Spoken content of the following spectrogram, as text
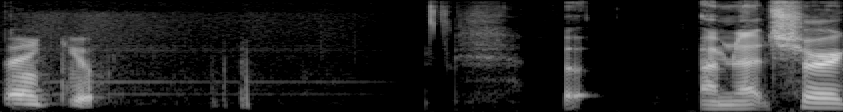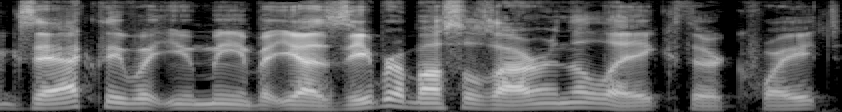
Thank you. I'm not sure exactly what you mean, but yeah, zebra mussels are in the lake. They're quite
